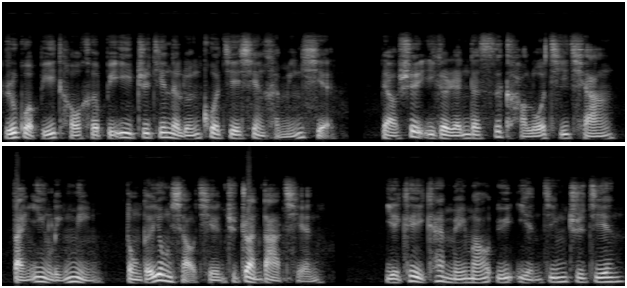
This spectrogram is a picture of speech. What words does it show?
如果鼻头和鼻翼之间的轮廓界限很明显，表示一个人的思考逻辑强，反应灵敏，懂得用小钱去赚大钱。也可以看眉毛与眼睛之间。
